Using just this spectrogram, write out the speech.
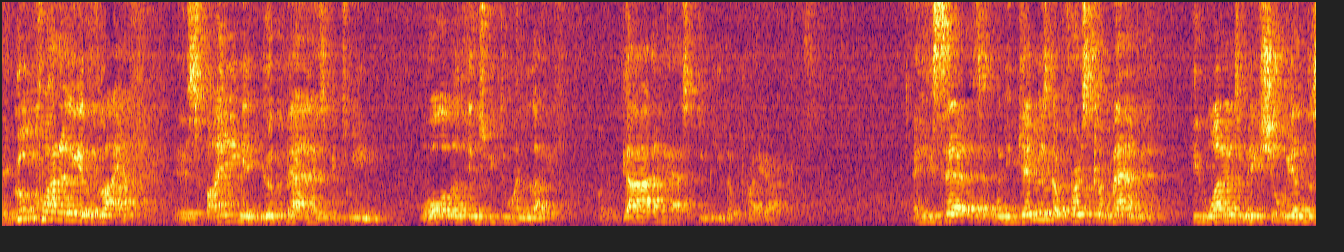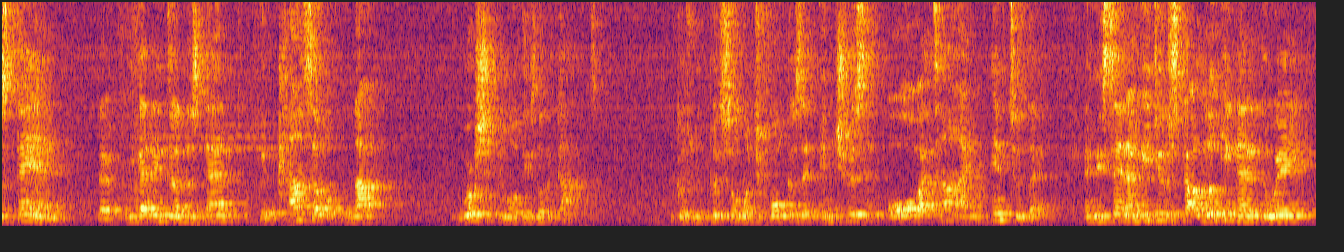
A good quality of life is finding a good balance between all the things we do in life. But God has to be the priority. And he says, when he gave us the first commandment, he wanted to make sure we understand that we got to understand the concept of not worshiping all these other gods. Because we put so much focus and interest and all our time into that. And he's saying, I need you to start looking at it the way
